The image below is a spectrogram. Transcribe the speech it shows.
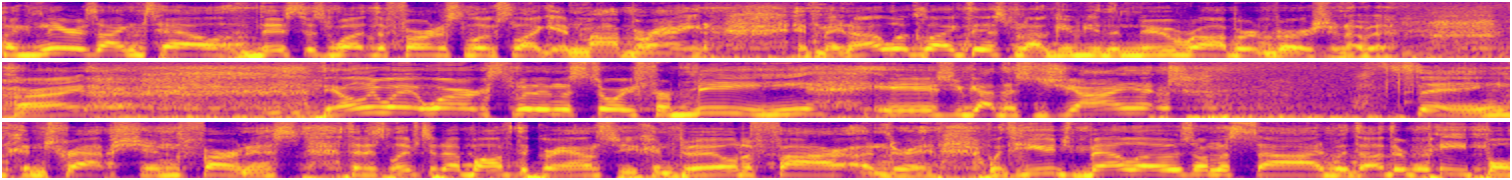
Like near as I can tell, this is what the furnace looks like in my brain. It may not look like this, but I'll give you the new Robert version of it. All right? The only way it works within the story for me is you've got this giant thing, contraption, furnace that is lifted up off the ground so you can build a fire under it with huge bellows on the side with other people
